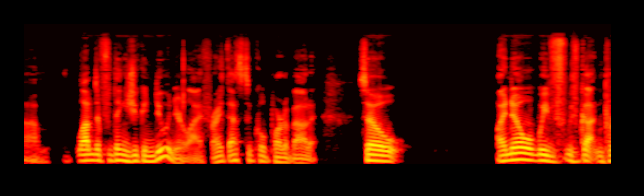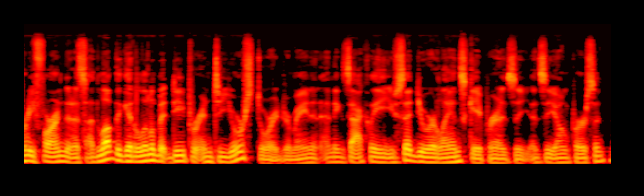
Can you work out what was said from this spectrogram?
um, a lot of different things you can do in your life, right? That's the cool part about it. So I know we've we've gotten pretty far into this. I'd love to get a little bit deeper into your story, Jermane, and exactly you said you were a landscaper as a as a young person.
